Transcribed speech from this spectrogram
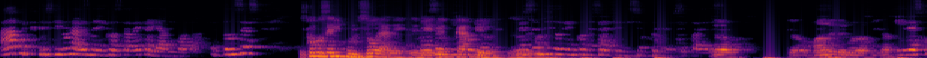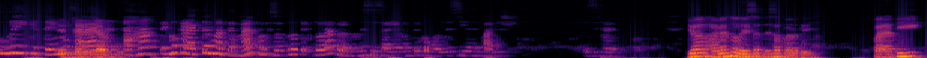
Ah, porque Cristina una vez me dijo esta beca ya vivo acá. Entonces... Es como ser impulsora de, de, de un cambio. me he sentido bien con esa definición que me hace para Claro, claro, madre de nuevas vidas. Y descubrí que tengo carácter, ajá, tengo carácter maternal porque soy protectora, pero no necesariamente como él decía de. Es diferente. Yo, hablando de esa, de esa parte, para ti,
